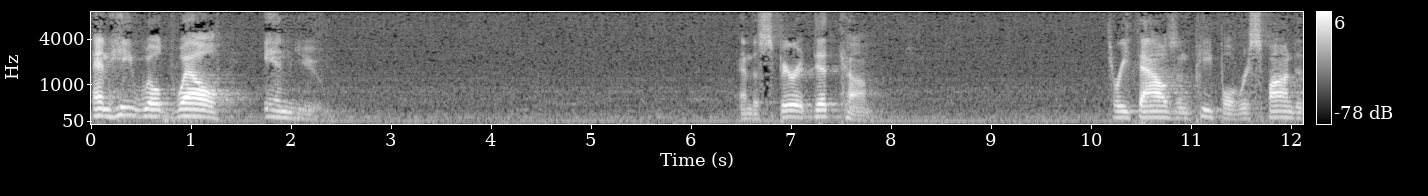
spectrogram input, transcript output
And he will dwell in you. And the Spirit did come. 3,000 people responded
